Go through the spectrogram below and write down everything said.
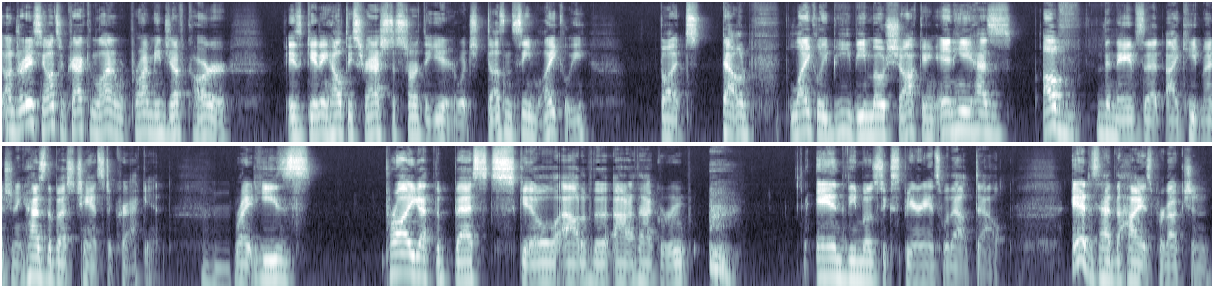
Andreas Johnsson cracking the line would probably mean Jeff Carter is getting healthy scratch to start the year, which doesn't seem likely, but that would likely be the most shocking. And he has, of the names that I keep mentioning, has the best chance to crack in. Mm-hmm. Right? He's probably got the best skill out of the out of that group, and the most experience without doubt, and has had the highest production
